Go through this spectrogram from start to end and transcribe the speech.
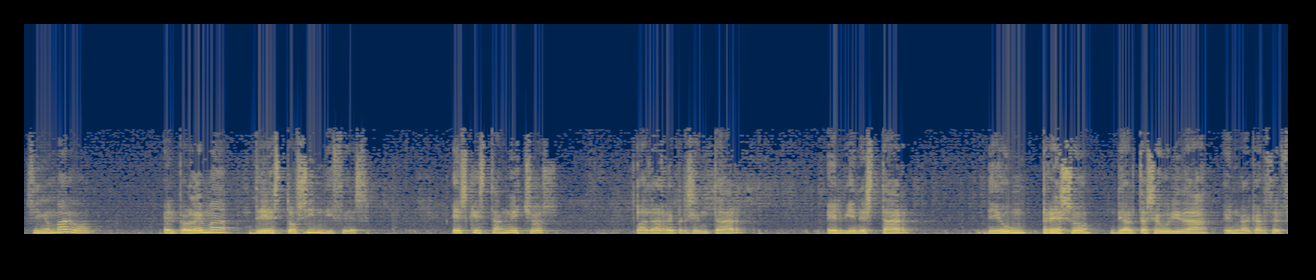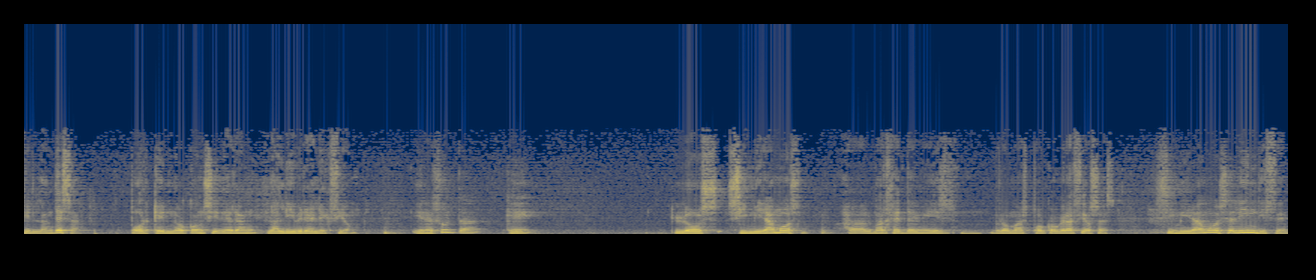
Sin embargo, el problema de estos índices es que están hechos para representar el bienestar de un preso de alta seguridad en una cárcel finlandesa, porque no consideran la libre elección. Y resulta que los, si miramos, al margen de mis bromas poco graciosas, si miramos el índice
